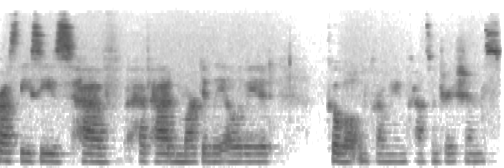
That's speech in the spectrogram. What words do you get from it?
prostheses have have had markedly elevated cobalt and chromium concentrations.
